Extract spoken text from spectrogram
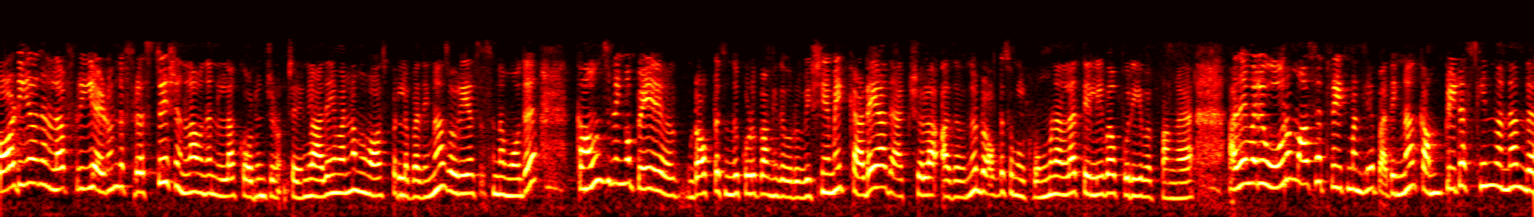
பாடியே வந்து நல்லா ஃப்ரீ ஆயிடும். இந்த ஃப்ரஸ்ட்ரேஷன்லாம் வந்து நல்லா குறைஞ்சிரும். சரிங்களா? அதே மாதிரி நம்ம ஹாஸ்பிட்டல்ல பாத்தீங்கன்னா சொரியாசிஸ்னும் போது கவுன்சிலிங்கும் போய் டாக்டர்ஸ் வந்து கொடுப்பாங்க. இது ஒரு விஷயமே கிடையாது ஆக்சுவலா அதை வந்து டாக்டர்ஸ் உங்களுக்கு ரொம்ப நல்லா தெளிவா புரிய வைப்பாங்க. அதே மாதிரி ஒரு மாசம் ட்ரீட்மெண்ட்லயே பாத்தீங்கன்னா கம்ப்ளீட்டா ஸ்கின் வந்து அந்த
